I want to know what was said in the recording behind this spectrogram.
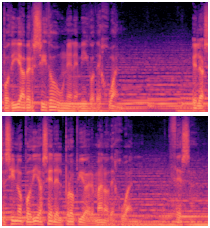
Podía haber sido un enemigo de Juan. El asesino podía ser el propio hermano de Juan, César.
